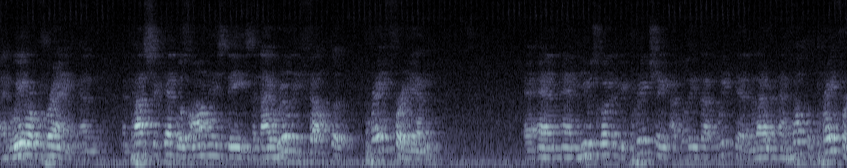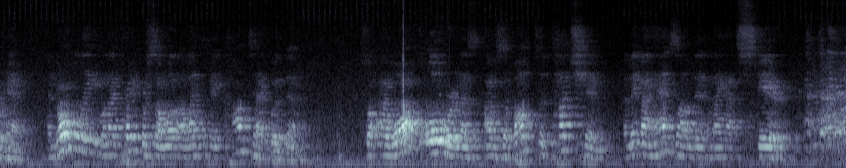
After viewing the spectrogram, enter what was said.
and we were praying, and, and Pastor Ken was on his knees, and I really felt to pray for him. And, and he was going to be preaching, I believe, that weekend, and I, I felt to pray for him. And normally, when I pray for someone, I like to make contact with them. So I walked over, and as I was about to touch him and lay my hands on him, and I got scared.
